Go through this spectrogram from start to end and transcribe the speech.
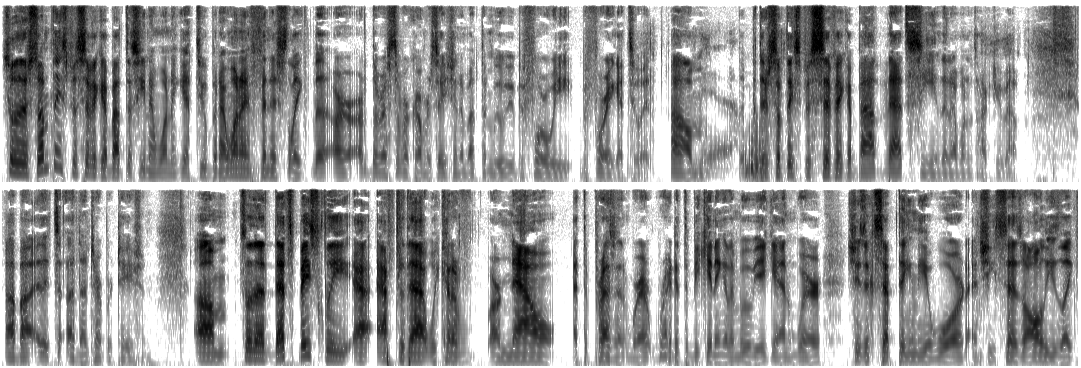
So there's something specific about the scene I want to get to, but I want to finish like the our, our, the rest of our conversation about the movie before we before I get to it. Um, yeah. But there's something specific about that scene that I want to talk to you about. About it's an interpretation. Um, so that that's basically after that we kind of are now at the present. We're right at the beginning of the movie again, where she's accepting the award and she says all these like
